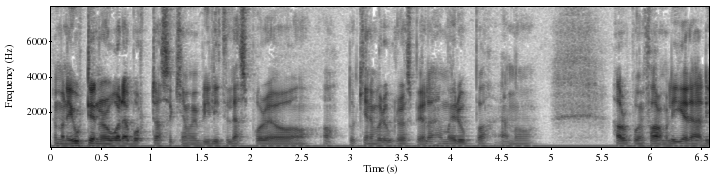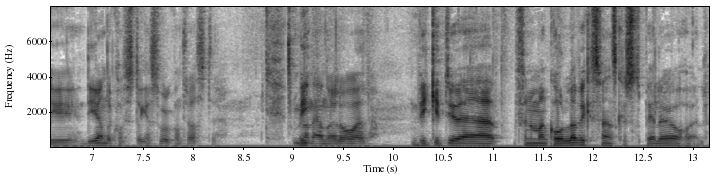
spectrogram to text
när man har gjort det några år där borta så kan man bli lite less på det och ja, då kan det vara roligare att spela hemma i Europa än att harva på en farmarliga där. Det är ju det är ändå ganska stora kontraster mellan NHL och AL. Vilket ju är, för när man kollar vilka svenskar som spelar i AHL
